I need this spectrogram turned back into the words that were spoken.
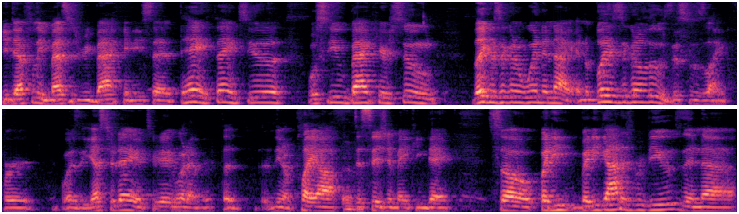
he definitely messaged me back and he said, "Hey, thanks. Yeah, we'll see you back here soon. Lakers are gonna win tonight, and the Blazers are gonna lose." This was like for was it yesterday or two days, whatever. The you know playoff decision making day. So, but he but he got his reviews and uh,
